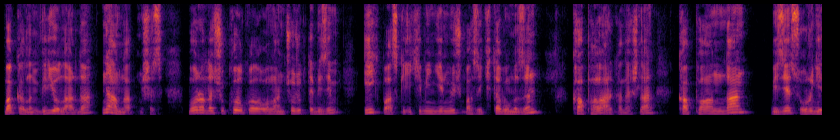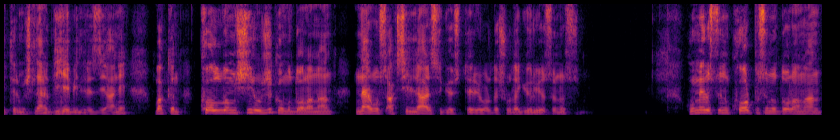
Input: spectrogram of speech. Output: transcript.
Bakalım videolarda ne anlatmışız. Bu arada şu kol kola olan çocuk da bizim ilk baskı 2023 baskı kitabımızın kapağı arkadaşlar. Kapağından bize soru getirmişler diyebiliriz yani. Bakın kollum chirurgicum'u dolanan nervus axillaris'i gösteriyor orada. Şurada görüyorsunuz. Humerus'un korpusunu dolanan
